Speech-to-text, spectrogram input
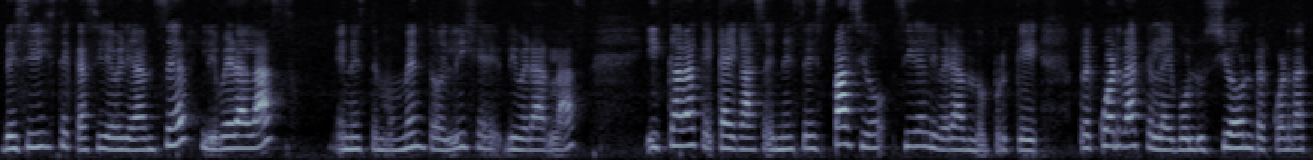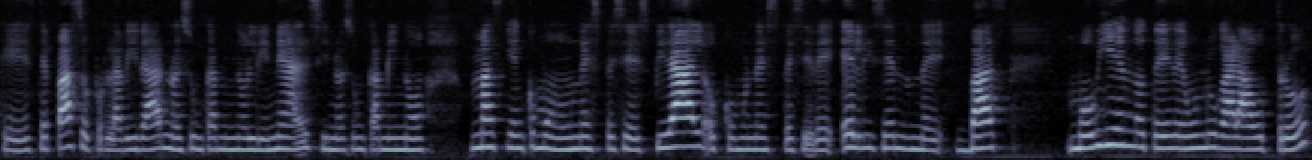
decidiste que así deberían ser, libéralas en este momento, elige liberarlas. Y cada que caigas en ese espacio, sigue liberando, porque recuerda que la evolución, recuerda que este paso por la vida no es un camino lineal, sino es un camino más bien como una especie de espiral o como una especie de hélice en donde vas moviéndote de un lugar a otro,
